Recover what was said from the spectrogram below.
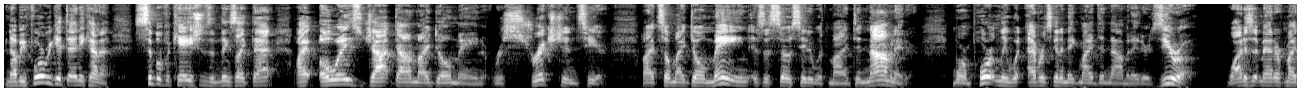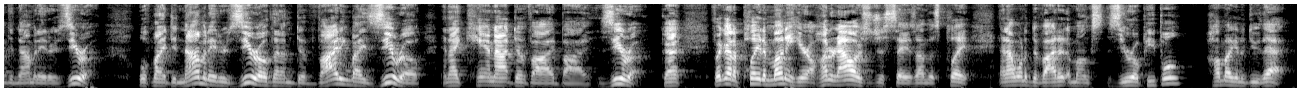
Now, before we get to any kind of simplifications and things like that, I always jot down my domain restrictions here. All right, so my domain is associated with my denominator. More importantly, whatever's going to make my denominator zero. Why does it matter if my denominator is zero? Well, if my denominator is zero, then I'm dividing by zero, and I cannot divide by zero. Okay. If I got a plate of money here, $100 just say is on this plate, and I want to divide it amongst zero people, how am I going to do that?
